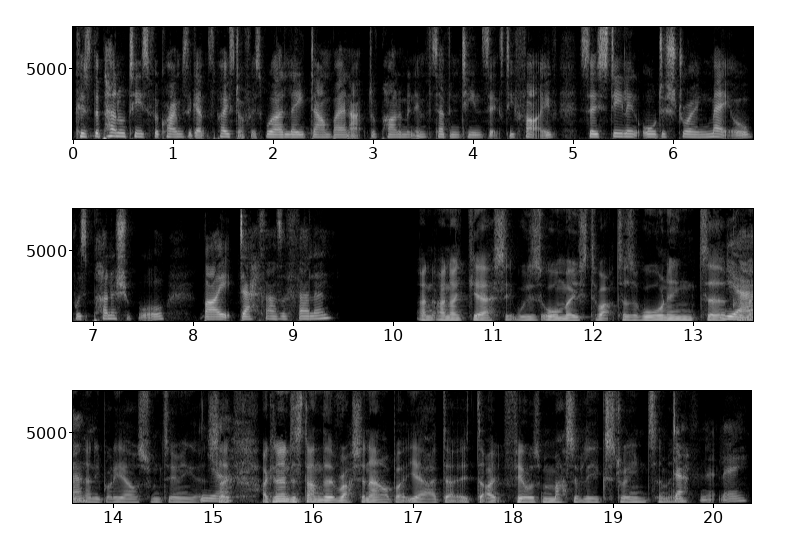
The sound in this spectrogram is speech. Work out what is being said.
Because the penalties for crimes against the post office were laid down by an Act of Parliament in 1765. So stealing or destroying mail was punishable by death as a felon. And and I guess it was almost to act as a warning to Yeah. prevent anybody else from doing it. Yeah. So I can understand the rationale, but yeah, it, it, it feels massively extreme to me. Definitely.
